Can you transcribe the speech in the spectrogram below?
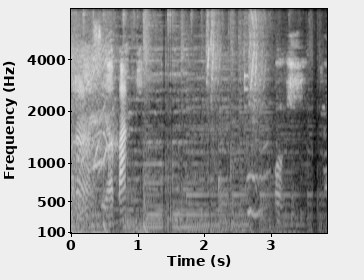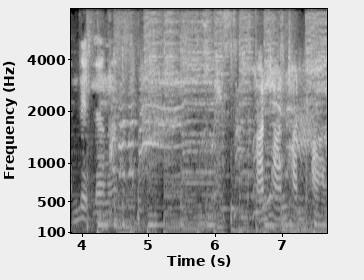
อ่าเสือปักโอเคสำเร็จแล้วนะผ่านผ่านผ่านผ่าน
